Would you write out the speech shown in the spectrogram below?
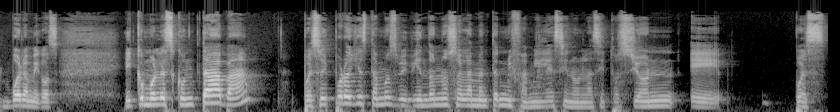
Bueno amigos, y como les contaba, pues hoy por hoy estamos viviendo no solamente en mi familia, sino en la situación, eh, pues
